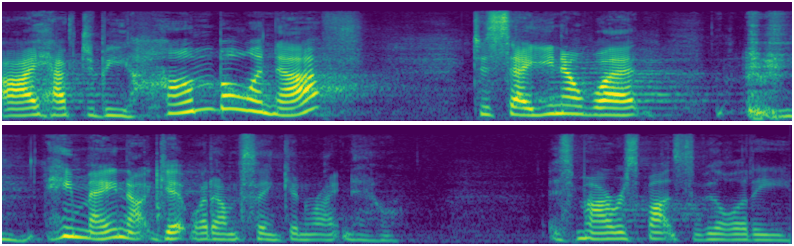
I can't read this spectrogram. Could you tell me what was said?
I have to be humble enough to say, you know what, he may not get what I'm thinking right now. It's my responsibility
